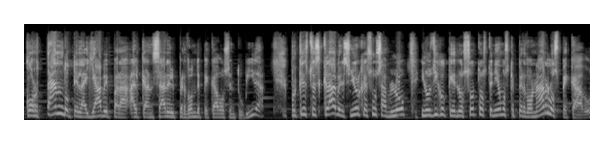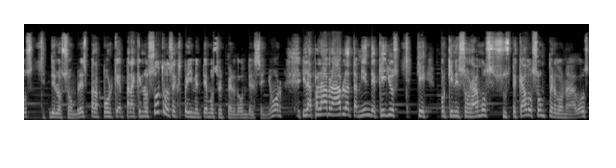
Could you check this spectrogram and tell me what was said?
cortándote la llave para alcanzar el perdón de pecados en tu vida. Porque esto es clave. El Señor Jesús habló y nos dijo que nosotros teníamos que perdonar los pecados de los hombres para, porque, para que nosotros experimentemos el perdón del Señor. Y la palabra habla también de aquellos que por quienes oramos sus pecados son perdonados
